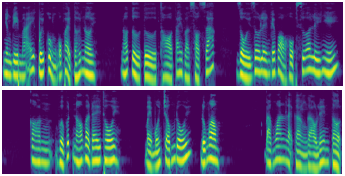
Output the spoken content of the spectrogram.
Nhưng đi mãi cuối cùng cũng phải tới nơi. Nó từ từ thò tay vào sọt rác, Rồi rơi lên cái vỏ hộp sữa lý nhí. Con vừa vứt nó vào đây thôi. Mày muốn chống đối, đúng không? Bà ngoan lại càng gào lên tợn.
